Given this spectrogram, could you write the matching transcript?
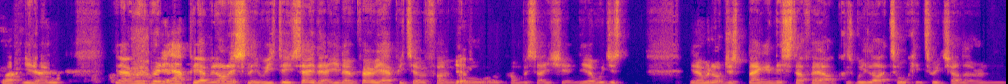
but you know, you know, we're really happy. I mean, honestly, we do say that. You know, very happy to have a phone Yeah. call or a conversation. You know, we just you know, we're not just banging this stuff out because we like talking to each other and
